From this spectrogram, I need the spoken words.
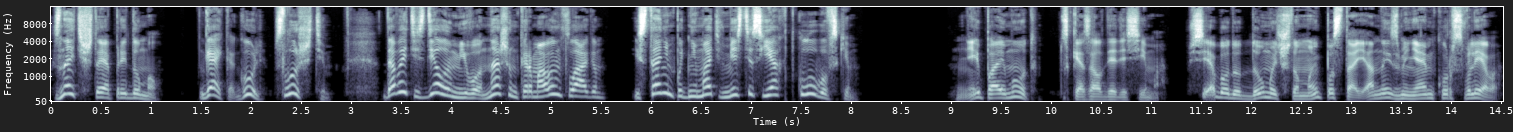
«Знаете, что я придумал? Гайка, Гуль, слушайте. Давайте сделаем его нашим кормовым флагом и станем поднимать вместе с яхт-клубовским». «Не поймут», — сказал дядя Сима. «Все будут думать, что мы постоянно изменяем курс влево».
